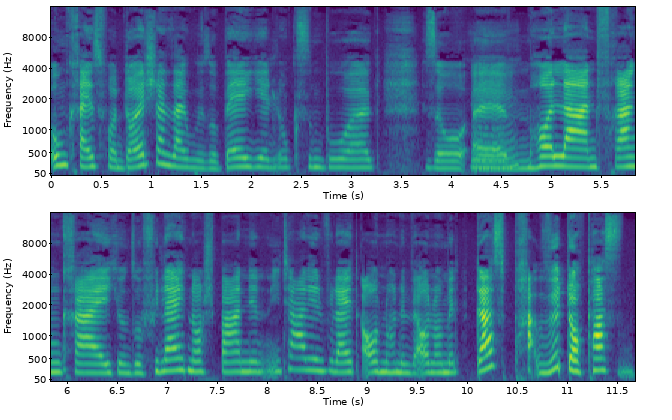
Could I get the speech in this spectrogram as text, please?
Umkreis von Deutschland, sagen wir so Belgien, Luxemburg, so ähm, Holland, Frankreich und so, vielleicht noch Spanien, Italien vielleicht auch noch, nehmen wir auch noch mit. Das wird doch passen.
